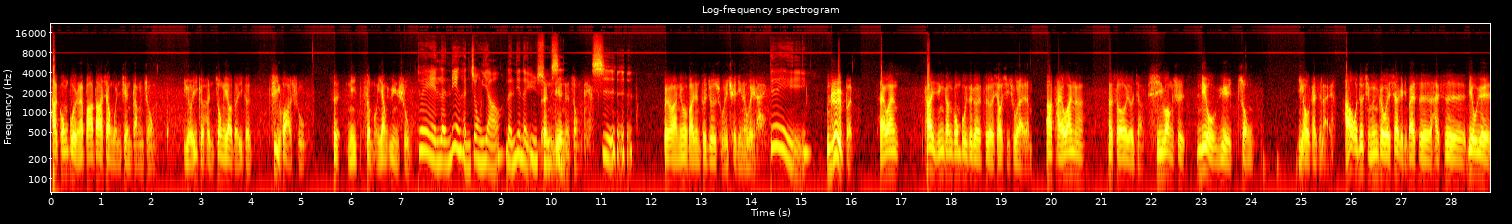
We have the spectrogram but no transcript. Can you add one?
他公布的那八大项文件当中，有一个很重要的一个计划书，是你怎么样运输对，冷链很重要，冷链的运输冷链的重点。是，对啊？你有没有发现这就是所谓确定的未来？对，日本、台湾，他已经刚公布这个这个消息出来了。啊，台湾呢，那时候有讲，希望是六月中以后开始来了。好，我就请问各位，下个礼拜是还是六月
